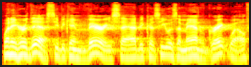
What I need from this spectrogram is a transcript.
When he heard this, he became very sad because he was a man of great wealth.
